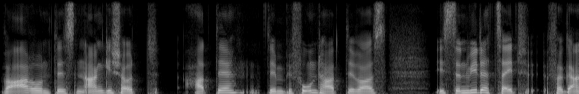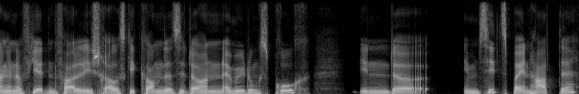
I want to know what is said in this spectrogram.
war und dessen angeschaut hatte, den Befund hatte, war es, ist dann wieder Zeit vergangen. Auf jeden Fall ist rausgekommen, dass ich da einen Ermüdungsbruch in der, im Sitzbein hatte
